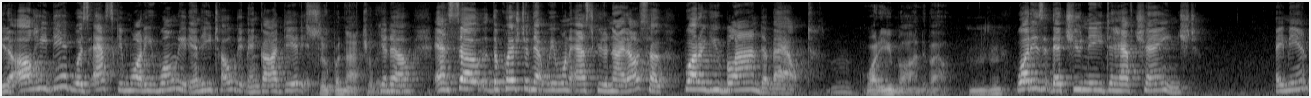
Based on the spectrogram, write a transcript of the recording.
You know, all he did was ask him what he wanted, and he told him, and God did it. Supernaturally. You know, and so the question that we want to ask you tonight also: What are you blind about? What are you blind about? What is it that you need to have changed? Amen?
